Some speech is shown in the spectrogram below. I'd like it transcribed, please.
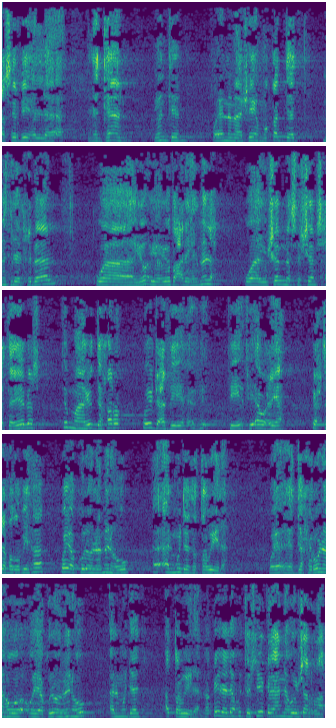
يصير فيه الإنتان ينتن وإنما شيء مقدد مثل الحبال ويوضع عليه الملح ويشمس الشمس حتى يبس ثم يدخر ويجعل في في في أوعية يحتفظ بها ويأكلون منه المدد الطويلة ويدخرونه ويأكلون منه المدد الطويلة. فقيل له التشريق لأنه يشرق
